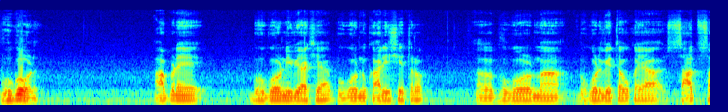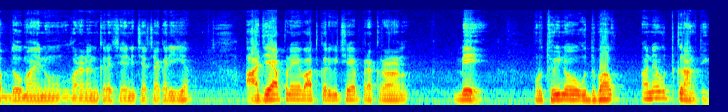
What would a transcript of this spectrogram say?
ભૂગોળ. આપણે ભૂગોળની વ્યાખ્યા, ભૂગોળનું કાર્યક્ષેત્ર ભૂગોળમાં ભૂગોળવેતાઓ કયા સાત શબ્દોમાં એનું વર્ણન કરે છે એની ચર્ચા કરી ગયા. આજે આપણે વાત કરવી છે પ્રકરણ બે, પૃથ્વીનો ઉદ્ભવ અને ઉત્ક્રાંતિ.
